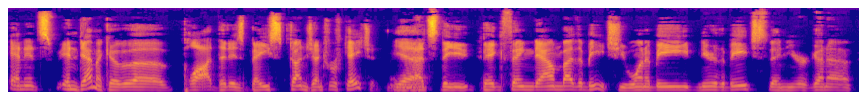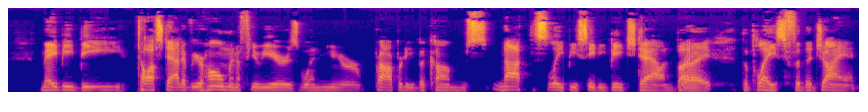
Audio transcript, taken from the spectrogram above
and it's endemic of a plot that is based on gentrification. And Yeah. that's the big thing down by the beach. You want to be near the beach, then you're gonna maybe be tossed out of your home in a few years when your property becomes not the sleepy, seedy beach town, but right. the place for the giant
